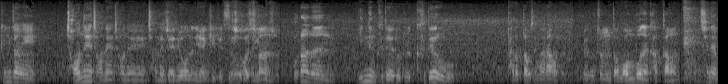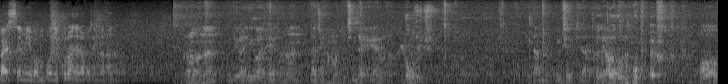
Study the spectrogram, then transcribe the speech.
굉장히 전에 전에 전에 전에 그쵸. 내려오는 얘기를 그쵸, 그쵸, 거지만. 꾸란은 있는 그대로를 그대로 받았다고 생각을 하거든. 그래서 좀 더 원본에 가까운 신의 말씀이 원본이 꾸란이라고 생각을 하는 거야. 그러면은 우리가 이거에 대해서는 나중에 한번 또 진짜 얘기를 해보자. 너무 좋죠 일단 음식을 기다려 배가 너무 고파요. 어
